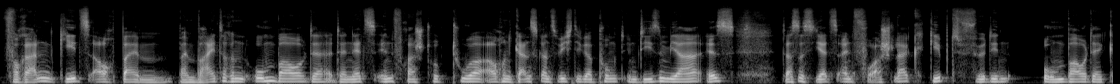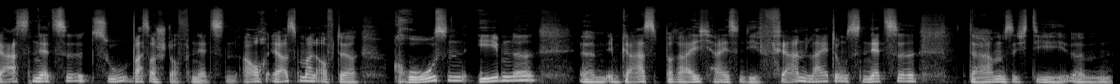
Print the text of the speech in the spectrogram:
voran geht es auch beim, beim weiteren Umbau der, der Netzinfrastruktur. Auch ein ganz, ganz wichtiger Punkt in diesem Jahr ist, dass es jetzt einen Vorschlag gibt für den Umbau der Gasnetze zu Wasserstoffnetzen. Auch erstmal auf der großen Ebene. Ähm, Im Gasbereich heißen die Fernleitungsnetze. Da haben sich die, ähm,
